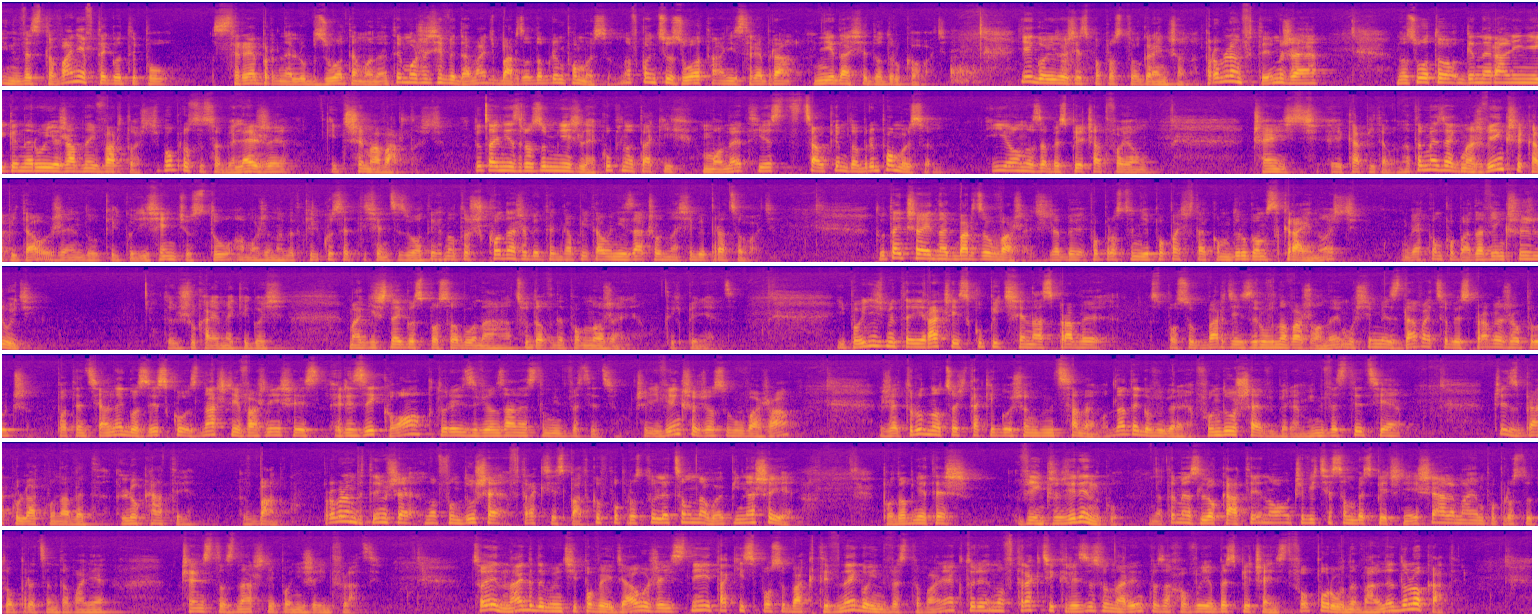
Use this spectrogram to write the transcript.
inwestowanie w tego typu srebrne lub złote monety może się wydawać bardzo dobrym pomysłem. No w końcu złota ani srebra nie da się dodrukować. Jego ilość jest po prostu ograniczona. Problem w tym, że no złoto generalnie nie generuje żadnej wartości. Po prostu sobie leży i trzyma wartość. Tutaj nie zrozumie źle. Kupno takich monet jest całkiem dobrym pomysłem i ono zabezpiecza Twoją część y, kapitału. Natomiast jak masz większy kapitał, rzędu kilkudziesięciu, stu, a może nawet kilkuset tysięcy złotych, no to szkoda, żeby ten kapitał nie zaczął na siebie pracować. Tutaj trzeba jednak bardzo uważać, żeby po prostu nie popaść w taką drugą skrajność, w jaką popada większość ludzi, którzy szukają jakiegoś magicznego sposobu na cudowne pomnożenie tych pieniędzy. I powinniśmy tutaj raczej skupić się na sprawy w sposób bardziej zrównoważony. Musimy zdawać sobie sprawę, że oprócz potencjalnego zysku znacznie ważniejsze jest ryzyko, które jest związane z tą inwestycją. Czyli większość osób uważa, że trudno coś takiego osiągnąć samemu. Dlatego wybierają fundusze, wybierają inwestycje, czy z braku laku nawet lokaty w banku. Problem w tym, że no, fundusze w trakcie spadków po prostu lecą na łeb i na szyję. Podobnie też większość rynku. Natomiast lokaty, no oczywiście są bezpieczniejsze, ale mają po prostu to oprocentowanie często znacznie poniżej inflacji. Co jednak, gdybym Ci powiedział, że istnieje taki sposób aktywnego inwestowania, który no, w trakcie kryzysu na rynku zachowuje bezpieczeństwo porównywalne do lokaty,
